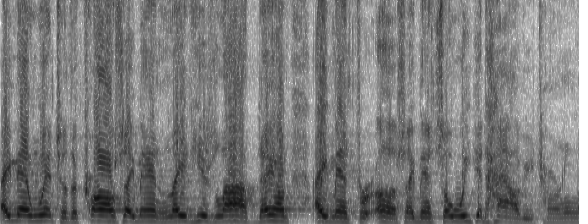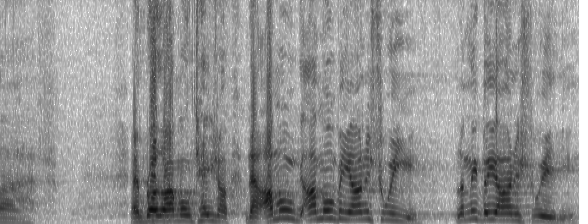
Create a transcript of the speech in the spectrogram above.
amen, went to the cross, amen, and laid his life down, amen, for us, amen, so we could have eternal life. And brother, I'm going to tell you something. Now, I'm going, I'm to be honest with you. Let me be honest with you.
